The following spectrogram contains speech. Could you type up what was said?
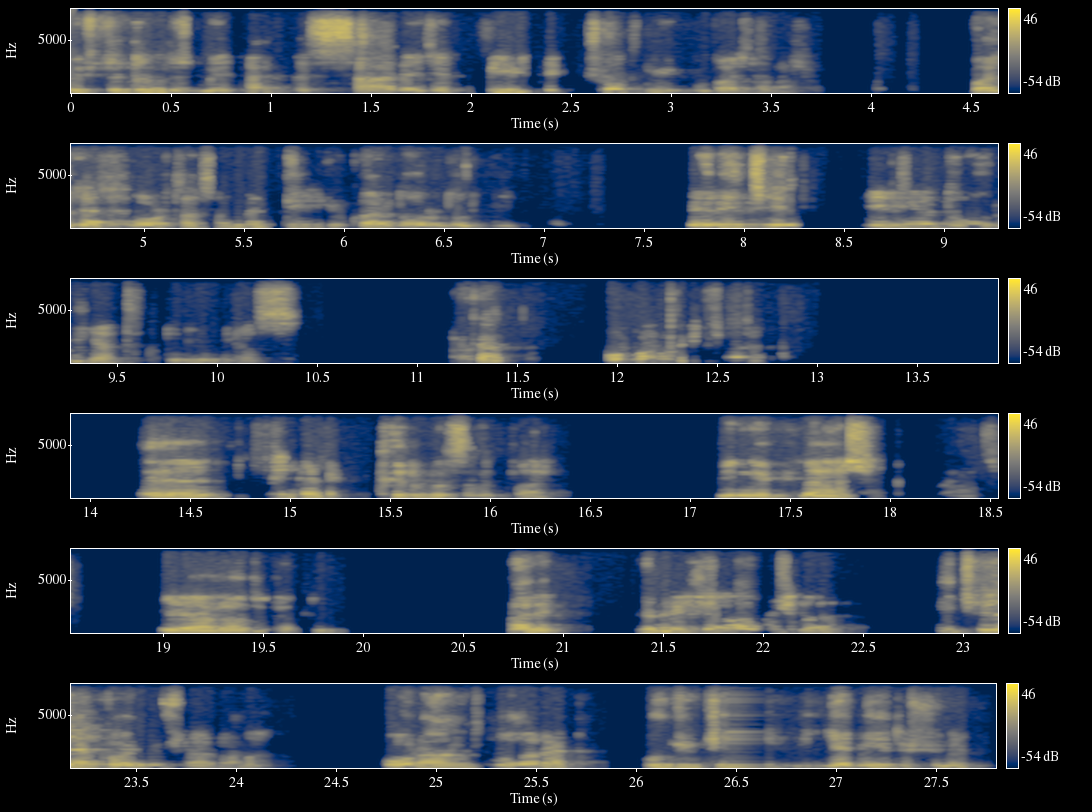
üstü dümdüz metal ve sadece bir tek çok büyük bir baca var. Bacak ortasında dik yukarı doğru durmuyor. Derece geriye doğru yatık duruyor biraz. Fakat o bakışta e, içinde bir kırmızılık var. Bir nükleer veya radyoaktif. Hani güneşi almışlar, içine koymuşlar ama orantı olarak bugünkü yemeği düşünün.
